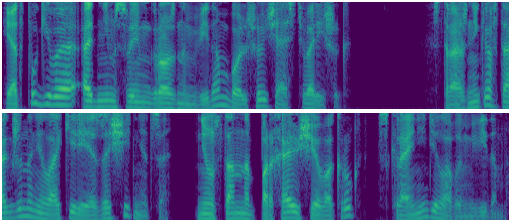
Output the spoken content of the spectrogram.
и отпугивая одним своим грозным видом большую часть воришек. Стражников также наняла Кирея-защитница, неустанно порхающая вокруг с крайне деловым видом.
